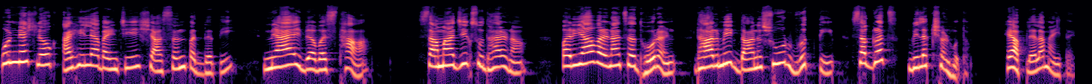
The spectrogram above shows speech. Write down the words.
पुण्यश्लोक अहिल्याबाईंची शासन पद्धती न्याय व्यवस्था सामाजिक सुधारणा पर्यावरणाचं धोरण धार्मिक दानशूर वृत्ती सगळंच विलक्षण होतं. हे आपल्याला माहीत आहे.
